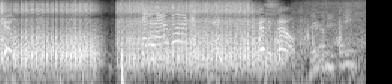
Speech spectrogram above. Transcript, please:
Kill! Enemy down!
